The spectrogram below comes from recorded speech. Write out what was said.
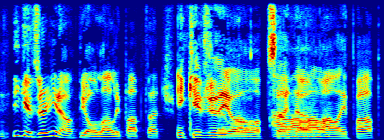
he gives her, you know, the old lollipop touch. He gives her the old upside Ah, down lollipop.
